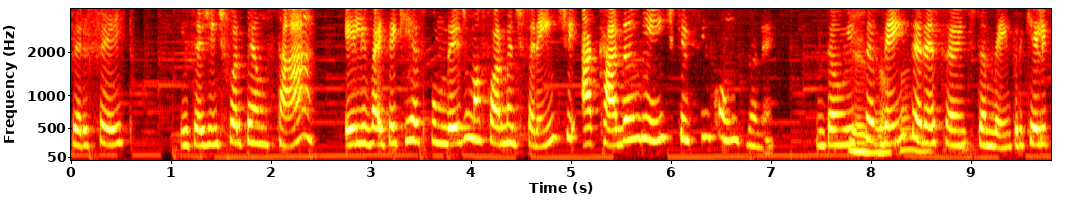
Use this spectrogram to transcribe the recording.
Perfeito. E se a gente for pensar, ele vai ter que responder de uma forma diferente a cada ambiente que ele se encontra, né? Então isso Exatamente. é bem interessante também, porque ele,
